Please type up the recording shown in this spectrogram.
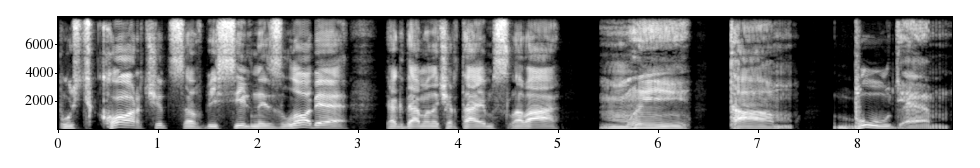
Пусть корчится в бессильной злобе, когда мы начертаем слова «Мы там будем».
